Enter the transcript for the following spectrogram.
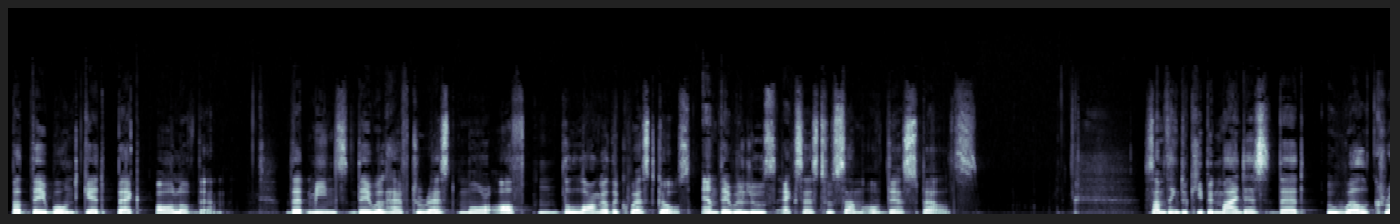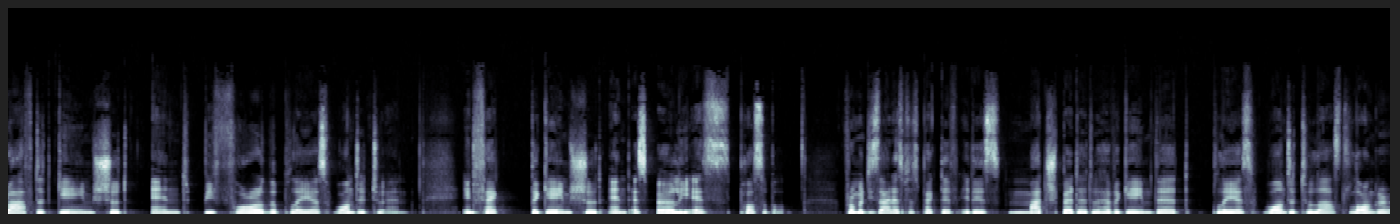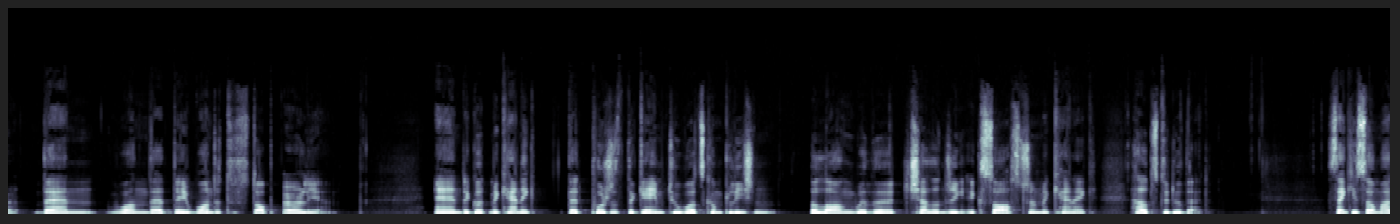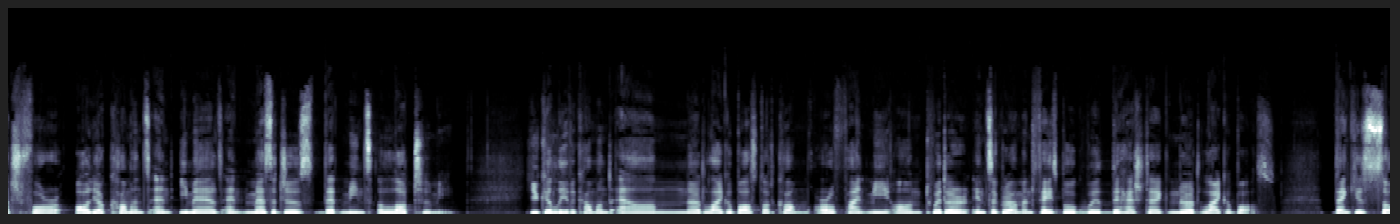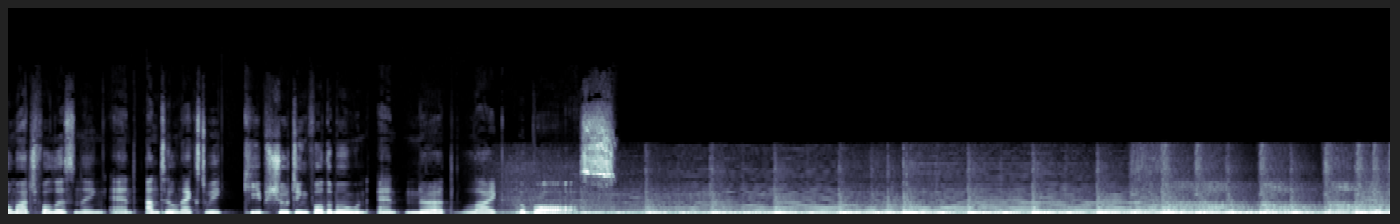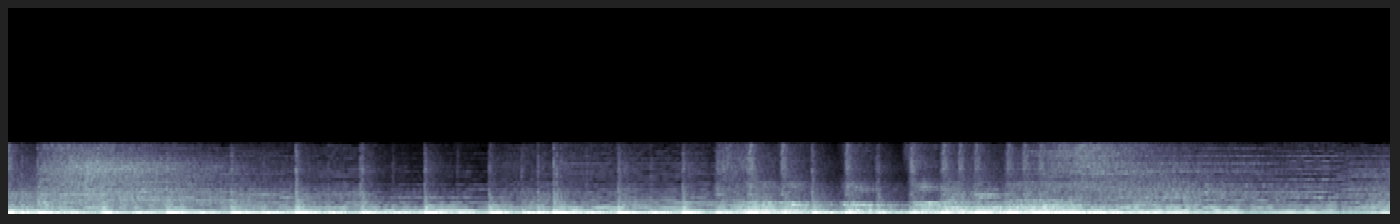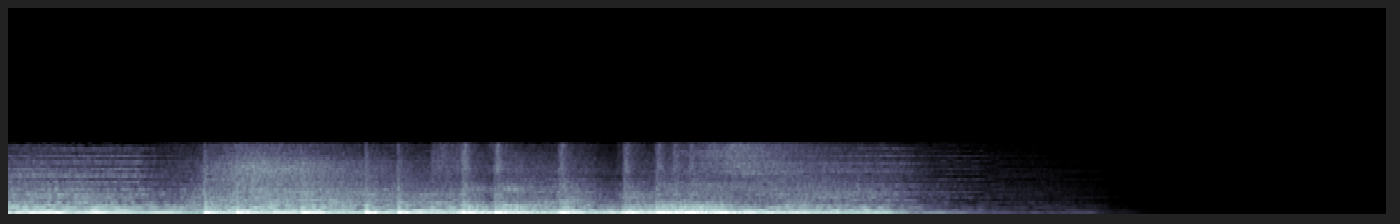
But they won't get back all of them. That means they will have to rest more often the longer the quest goes, and they will lose access to some of their spells. Something to keep in mind is that a well crafted game should end before the players want it to end. In fact, the game should end as early as possible. From a designer's perspective, it is much better to have a game that players wanted to last longer than one that they wanted to stop earlier. And a good mechanic that pushes the game towards completion, along with a challenging exhaustion mechanic, helps to do that. Thank you so much for all your comments and emails and messages. That means a lot to me. You can leave a comment on nerdlikeaboss.com or find me on Twitter, Instagram, and Facebook with the hashtag nerdlikeaboss. Thank you so much for listening, and until next week, keep shooting for the moon and nerd like a boss.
